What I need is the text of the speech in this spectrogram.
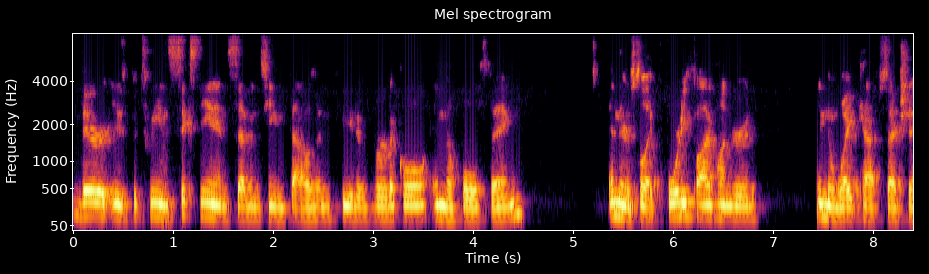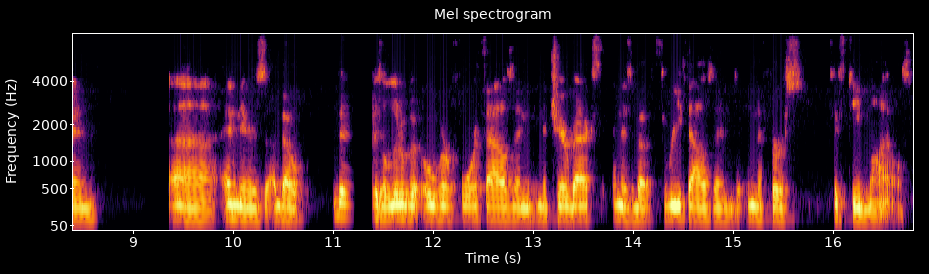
There is between 16 and 17,000 feet of vertical in the whole thing, and there's like 4,500 in the Whitecap section, uh, and there's about there's a little bit over 4,000 in the chairbacks, and there's about 3,000 in the first 15 miles.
